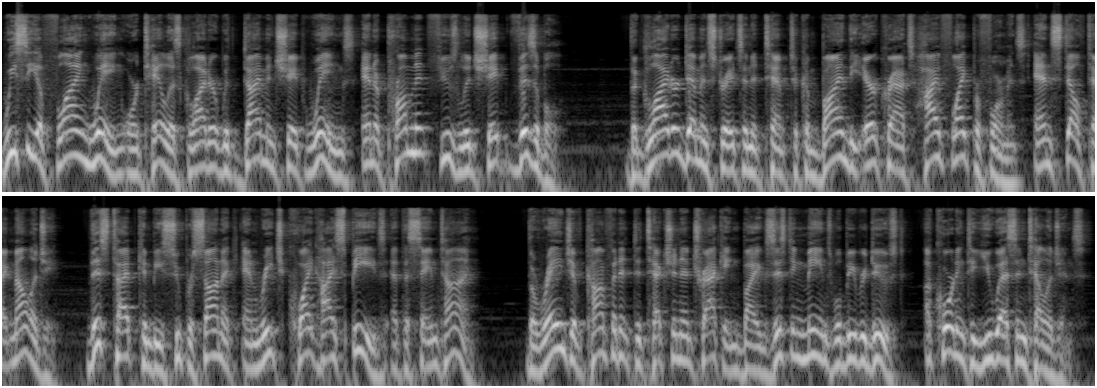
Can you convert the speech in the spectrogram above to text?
we see a flying wing or tailless glider with diamond-shaped wings and a prominent fuselage shape visible. The glider demonstrates an attempt to combine the aircraft's high flight performance and stealth technology. This type can be supersonic and reach quite high speeds at the same time. The range of confident detection and tracking by existing means will be reduced, according to U.S. intelligence.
